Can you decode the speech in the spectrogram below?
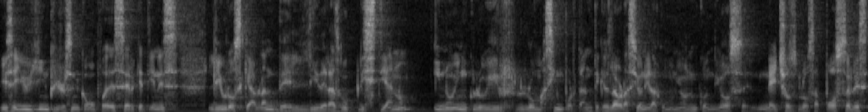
Dice Eugene Peterson, ¿cómo puede ser que tienes libros que hablan del liderazgo cristiano y no incluir lo más importante, que es la oración y la comunión con Dios. En Hechos los apóstoles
